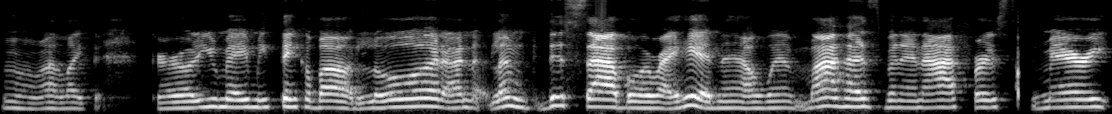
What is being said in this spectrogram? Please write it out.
Oh, I like that, girl. You made me think about Lord. I know, let me this sidebar right here. Now, when my husband and I first married,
